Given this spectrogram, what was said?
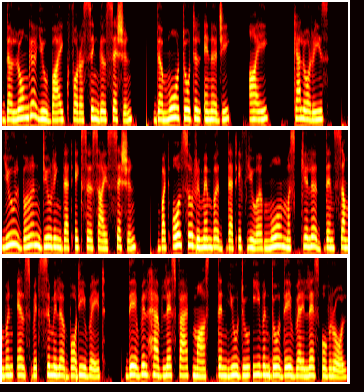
The longer you bike for a single session, the more total energy, i.e., calories, You'll burn during that exercise session, but also remember that if you are more muscular than someone else with similar body weight, they will have less fat mass than you do even though they weigh less overall.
